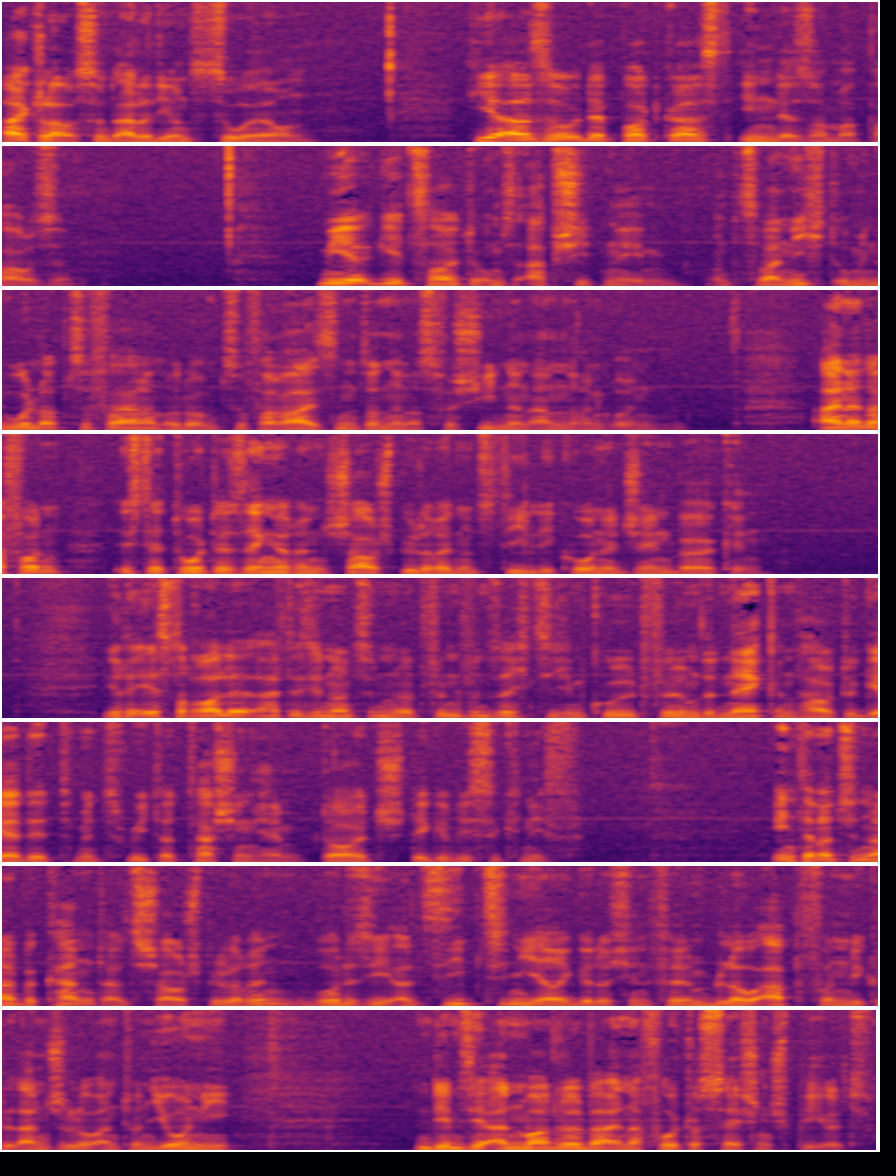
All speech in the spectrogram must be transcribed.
Hi Klaus und alle, die uns zuhören. Hier also der Podcast in der Sommerpause. Mir geht es heute ums Abschiednehmen. Und zwar nicht um in Urlaub zu fahren oder um zu verreisen, sondern aus verschiedenen anderen Gründen. Einer davon ist der Tod der Sängerin, Schauspielerin und Stilikone Jane Birkin. Ihre erste Rolle hatte sie 1965 im Kultfilm The Knack and How to Get It mit Rita Tushingham, deutsch Der gewisse Kniff. International bekannt als Schauspielerin wurde sie als 17-Jährige durch den Film Blow Up von Michelangelo Antonioni, in dem sie ein Model bei einer Fotosession spielt.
